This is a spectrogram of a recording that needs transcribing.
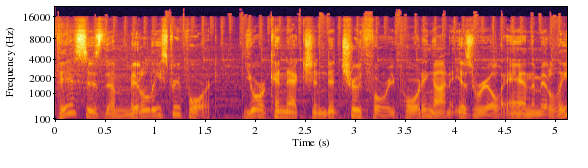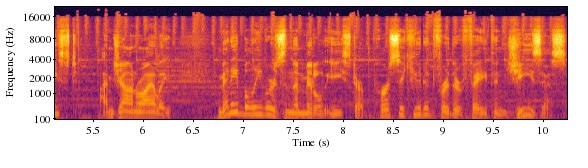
This is the Middle East Report, your connection to truthful reporting on Israel and the Middle East. I'm John Riley. Many believers in the Middle East are persecuted for their faith in Jesus,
